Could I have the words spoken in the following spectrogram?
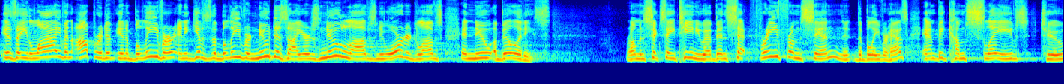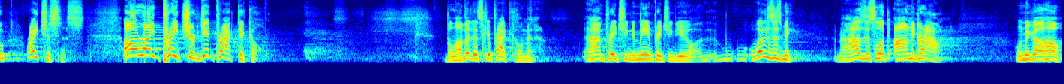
is alive and operative in a believer, and it gives the believer new desires, new loves, new ordered loves, and new abilities. Romans 6:18 you have been set free from sin the believer has and become slaves to righteousness. All right preacher get practical. Beloved let's get practical a minute. And I'm preaching to me and preaching to you. What does this mean? I mean how does this look on the ground when we go home?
